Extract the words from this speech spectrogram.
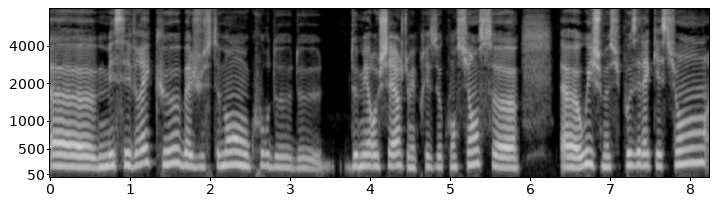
mais c'est vrai que, bah, justement au cours de de mes recherches, de mes prises de conscience, oui, je me suis posé la question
